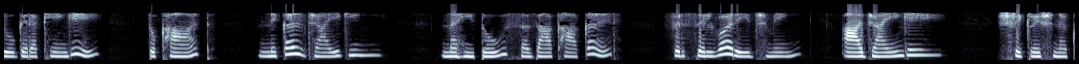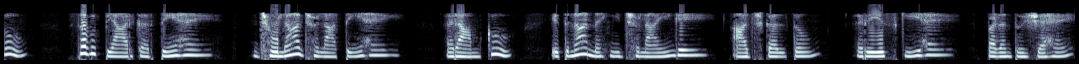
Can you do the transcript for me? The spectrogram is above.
योग रखेंगे तो खाद निकल जाएगी, नहीं तो सजा खाकर फिर सिल्वर एज में आ जाएँगे। श्री कृष्ण को सब प्यार करते हैं, झूला झुलाते हैं। राम को इतना नहीं झुलाएँगे, आजकल तुम रेस की है, परंतु यह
